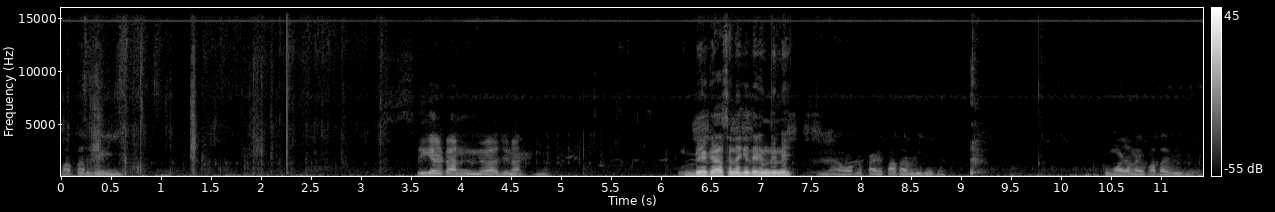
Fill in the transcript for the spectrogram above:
পাতার বিড়ি। সিগারেট আন রাজু না? ব্যাগে আছে নাকি দেখেন দিনে না ওকে পারে পাতা বিড়ি খেতে। খুব মজা লাগে পাতা বিড়ি খেতে।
